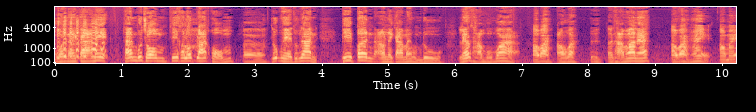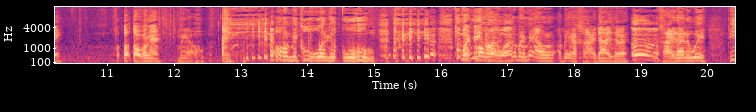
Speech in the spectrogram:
อวดนาฬิกานี่ท่านผู้ชมที่เคารพรักผม เออ ลูกเพจทุกท่าน พี่เปิ้ลเอานาฬิกามาให้ผมดู แล้วถามผมว่าเอาป่ะ เอาป่ะเออถามว่านะเอาป่ะให้ เอาไหม ตอบตอบว่าไง ไม่เอา เพราะมันไม่คู่ควรกับกูทำไมไม่บอกเอาว่าวะทำไมไม่เอาเอาไปขายได้ใช่ไหมเออขายได้ด้วยเวยพี่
